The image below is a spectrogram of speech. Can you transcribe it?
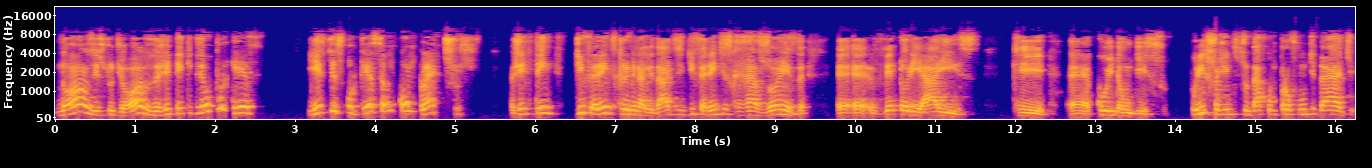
Nós, estudiosos, a gente tem que dizer o porquê. E esses porquês são complexos. A gente tem diferentes criminalidades e diferentes razões é, é, vetoriais que é, cuidam disso. Por isso a gente estudar com profundidade.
